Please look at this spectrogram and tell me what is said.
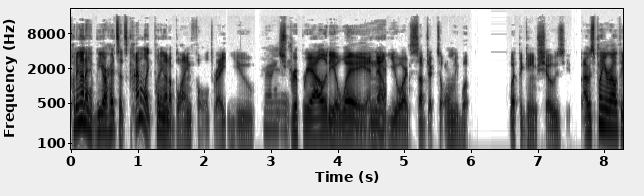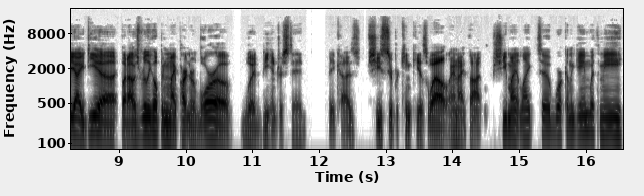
putting on a VR headset's kind of like putting on a blindfold, right? You Right. strip reality away, and Yeah. now you are subject to only what what the game shows you. I was playing around with the idea, but I was really hoping my partner Laura would be interested because she's super kinky as well, and I thought she might like to work on the game with me.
